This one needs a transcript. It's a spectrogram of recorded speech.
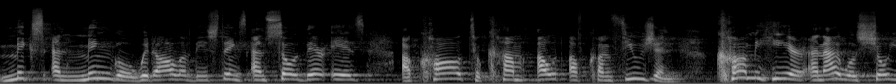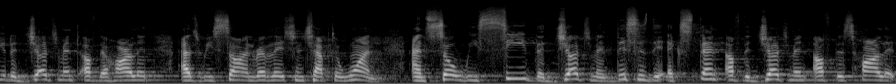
mix and mingle with all of these things. And so there is a call to come out of confusion Come here, and I will show you the judgment of the harlot, as we saw in Revelation chapter 1. And so we see the judgment. This is the extent of the judgment of this harlot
